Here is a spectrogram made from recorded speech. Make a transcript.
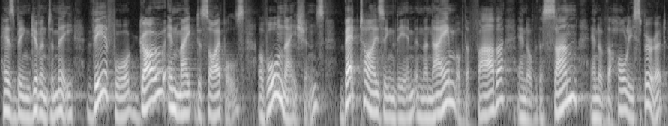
has been given to me. Therefore, go and make disciples of all nations, baptizing them in the name of the Father and of the Son and of the Holy Spirit,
